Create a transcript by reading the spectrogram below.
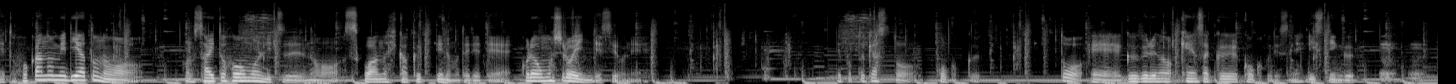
えっと、他のメディアとのこのサイト訪問率のスコアの比較っていうのも出てて、これ面白いんですよね。で、ポッドキャスト広告と、えー Google の検索広告ですね、リスティング。うんうん。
